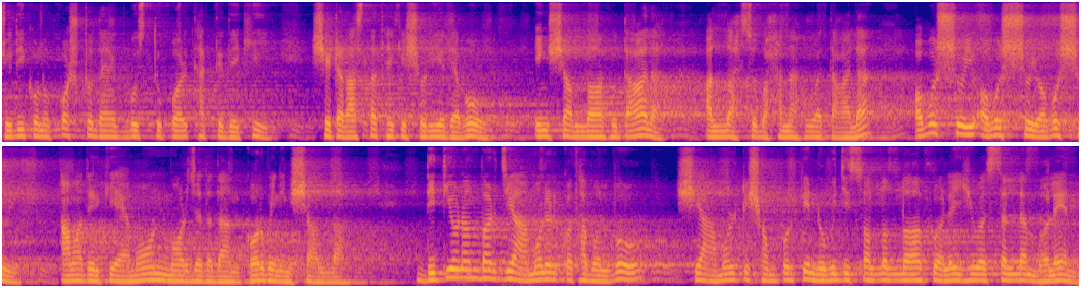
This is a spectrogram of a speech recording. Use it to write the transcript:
যদি কোনো কষ্টদায়ক বস্তু পর থাকতে দেখি, সেটা রাস্তা থেকে সরিয়ে দেব, ইনশাআল্লাহ তালা আল্লাহ সুবাহানা হুয়া তালা অবশ্যই অবশ্যই অবশ্যই আমাদেরকে এমন মর্যাদা দান করবেন ইনশাআল্লাহ। দ্বিতীয় নাম্বার যে আমলের কথা বলব, সে আমলটি সম্পর্কে নবীজি সাল্লাহু আলহিউসাল্লাম বলেন,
